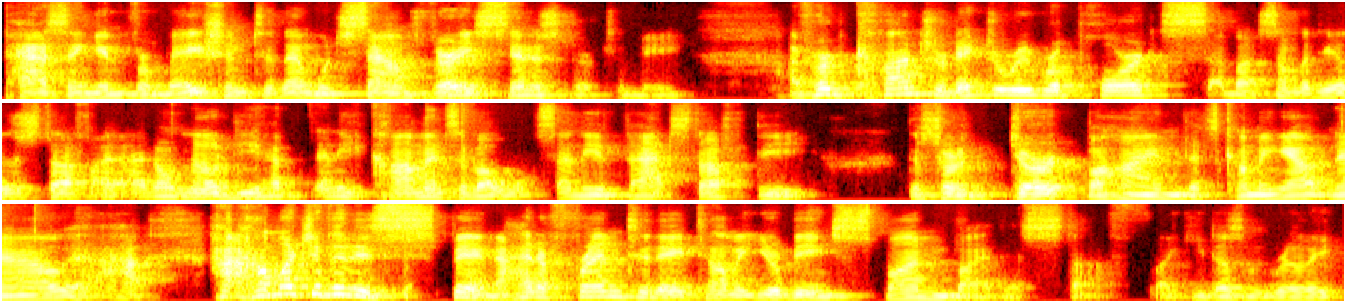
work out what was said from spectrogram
passing information to them, which sounds very sinister to me. I've heard contradictory reports about some of the other stuff. I, I don't know. Do you have any comments about any of that stuff? The the sort of dirt behind that's coming out now? How, how, much of it is spin? I had a friend today tell me you're being spun by this stuff. Like he doesn't really.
